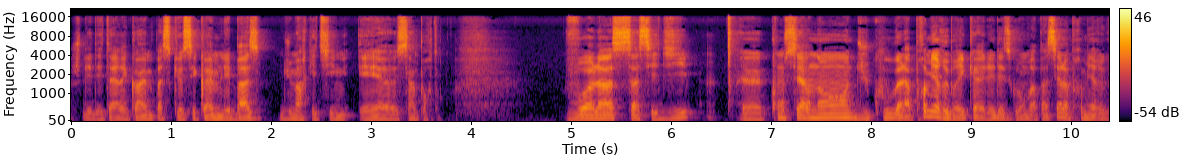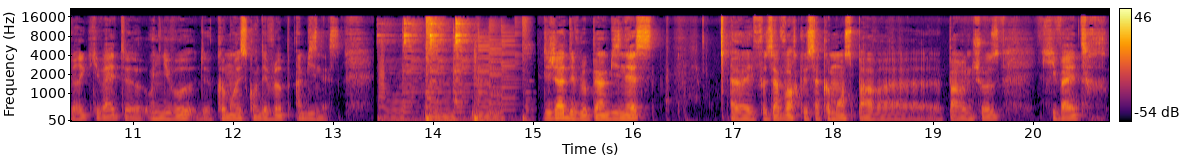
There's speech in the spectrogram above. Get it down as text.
je les détaillerai quand même parce que c'est quand même les bases du marketing et c'est important. Voilà, ça c'est dit. Euh, concernant du coup bah, la première rubrique, allez let's go, on va passer à la première rubrique qui va être euh, au niveau de comment est-ce qu'on développe un business. Déjà développer un business, euh, il faut savoir que ça commence par, par une chose qui va être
